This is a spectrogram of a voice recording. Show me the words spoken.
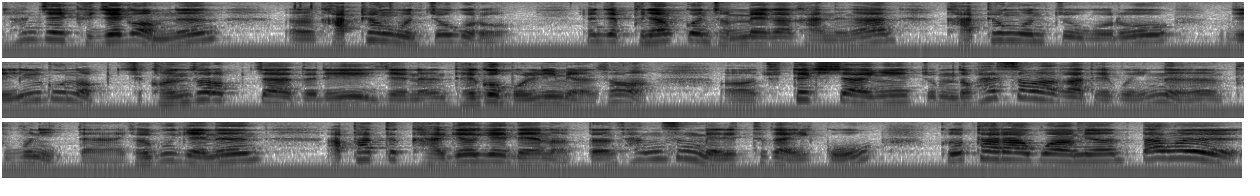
현재 규제가 없는 어, 가평군 쪽으로 현재 분양권 전매가 가능한 가평군 쪽으로 이제 일군 업체 건설업자들이 이제는 대거 몰리면서 어, 주택 시장이 좀 더 활성화가 되고 있는 부분이 있다. 결국에는 아파트 가격에 대한 어떤 상승 메리트가 있고 그렇다라고 하면 땅을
